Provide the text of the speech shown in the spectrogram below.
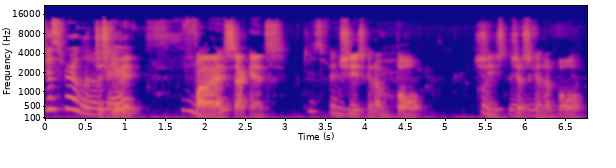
just for a little Just bit. give it Hmm. five seconds Just for and she's gonna bolt. She's just gonna bolt.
